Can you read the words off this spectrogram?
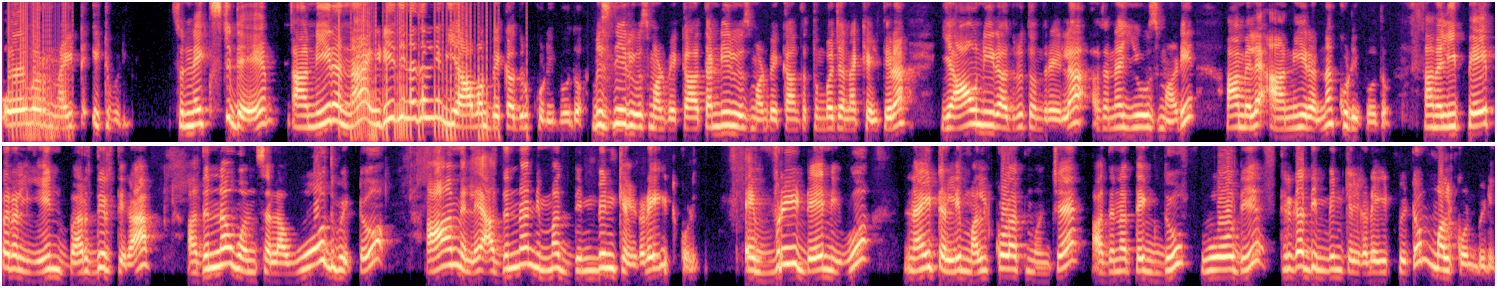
ಓವರ್ ನೈಟ್ ಇಟ್ಬಿಡಿ. ಸೊ ನೆಕ್ಸ್ಟ್ ಡೇ ಆ ನೀರನ್ನ ಇಡೀ ದಿನದಲ್ಲಿ ನೀವು ಯಾವಾಗ ಬೇಕಾದ್ರೂ ಕುಡಿಬಹುದು ಬಿಸಿನೀರು ಯೂಸ್ ಮಾಡ್ಬೇಕಾ, ತಣ್ಣೀರು ಯೂಸ್ ಮಾಡ್ಬೇಕಾ ಅಂತ ತುಂಬಾ ಜನ ಕೇಳ್ತೀರಾ. ಯಾವ ನೀರಾದ್ರೂ ತೊಂದರೆ ಇಲ್ಲ, ಅದನ್ನ ಯೂಸ್ ಮಾಡಿ ಆಮೇಲೆ ಆ ನೀರನ್ನ ಕುಡಿಬಹುದು ಆಮೇಲೆ ಈ ಪೇಪರ್ ಅಲ್ಲಿ ಏನ್ ಬರ್ದಿರ್ತೀರಾ, ಅದನ್ನ ಒಂದ್ಸಲ ಓದ್ಬಿಟ್ಟು ಆಮೇಲೆ ಅದನ್ನ ನಿಮ್ಮ ದಿಂಬಿನ ಕೆಳಗಡೆ ಇಟ್ಕೊಳ್ಳಿ. ಎವ್ರಿ ಡೇ ನೀವು ನೈಟ್ ಅಲ್ಲಿ ಮಲ್ಕೊಳಕ್ ಮುಂಚೆ ಅದನ್ನ ತೆಗೆದು ಓದಿ ತಿರ್ಗಾ ದಿಂಬಿನ ಕೆಳಗಡೆ ಇಟ್ಬಿಟ್ಟು ಮಲ್ಕೊಂಡ್ಬಿಡಿ.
